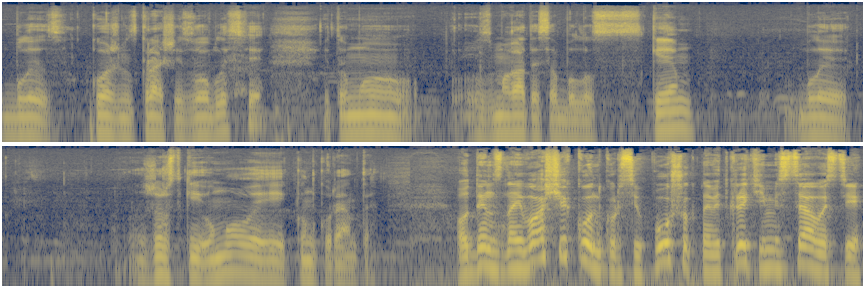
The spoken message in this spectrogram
були кожен з кращих з області, і тому змагатися було з ким, були жорсткі умови і конкуренти. Один з найважчих конкурсів пошук на відкритій місцевості.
